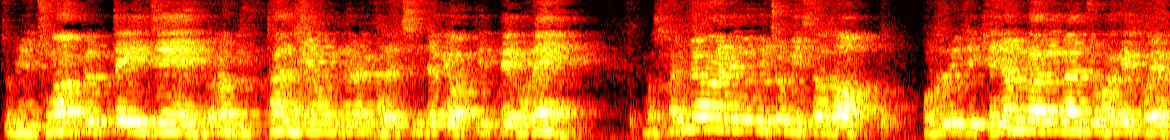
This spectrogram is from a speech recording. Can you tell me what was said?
좀 중학교 때 이제 이런 비슷한 내용들을 가르친 적이 없기 때문에 뭐 설명할 내용이 좀 있어서 오늘 이제 개념 강의만 좀 하겠고요.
